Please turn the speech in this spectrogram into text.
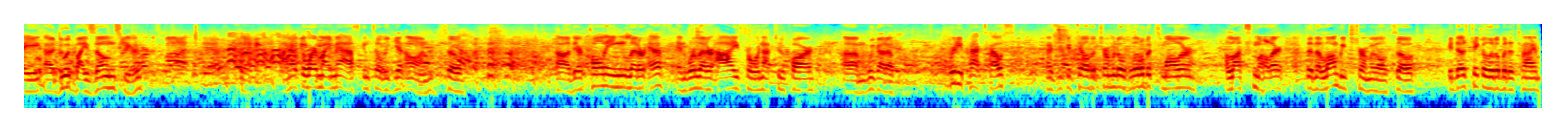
They uh, do it by zones here. So I have to wear my mask until we get on. So uh, they're calling letter F and we're letter I, so we're not too far. Um, we got a pretty packed house. As you can tell, the terminal is a little bit smaller, a lot smaller than the Long Beach terminal. So it does take a little bit of time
